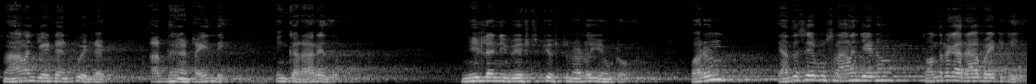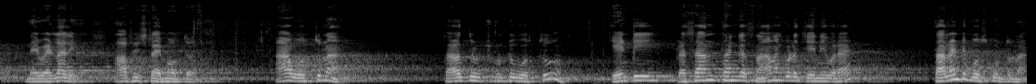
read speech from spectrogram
స్నానం చేయడానికి వెళ్ళాడు. అర్ధ గంట అయింది. ఇంకా రాలేదు. నీళ్ళని వేస్ట్ చేస్తున్నాడో ఏమిటో. వరుణ్ ఎంతసేపు స్నానం చేయడం? తొందరగా రా బయటికి. నేను వెళ్ళాలి. ఆఫీస్ టైం అవుతుంది. ఆ, వస్తున్నా. తల తుడుచుకుంటూ వస్తూ ఏంటి? ప్రశాంతంగా స్నానం కూడా చేయనివరా తలంటి పోసుకుంటున్నా.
